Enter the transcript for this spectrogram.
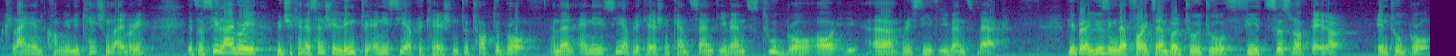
client communication library. It's a C library which you can essentially link to any C application to talk to Bro. And then any C application can send events to Bro or uh, receive events back. People are using that, for example, to, to feed syslog data into Bro,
